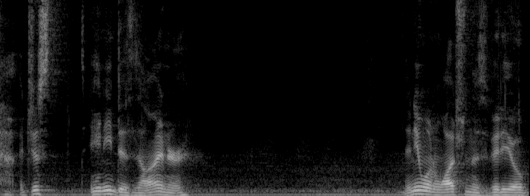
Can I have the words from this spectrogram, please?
just any designer, anyone watching this video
